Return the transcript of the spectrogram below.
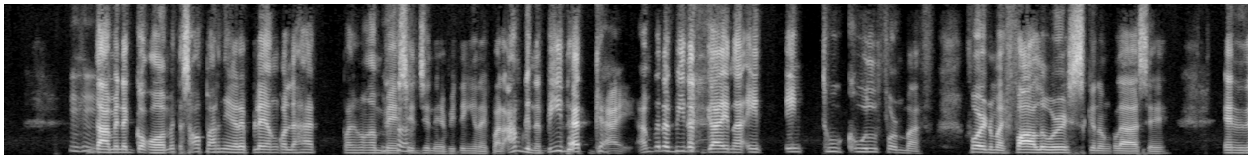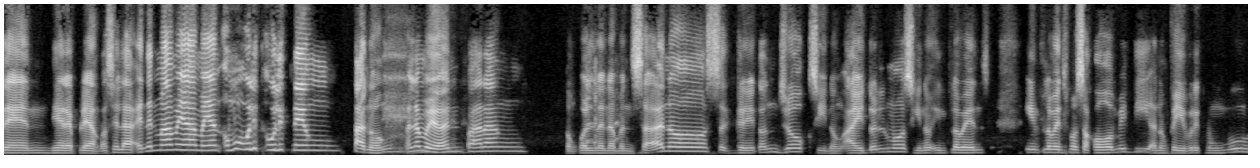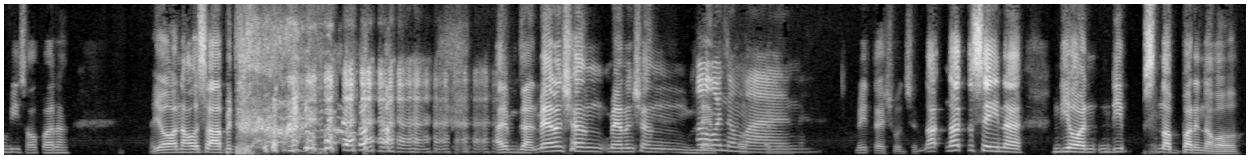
Mhm. dami nagko-comment, tas ako parang ni-replyan ko lahat parang mga message and everything and like parang I'm gonna be that guy. I'm gonna be that guy na ain't ain't too cool for my for my followers ganong klase. And then, nireplyan ko sila. And then, mamaya-maya, umuulit-ulit na yung tanong. Alam mo yun? Parang, tungkol na naman sa ano, sa ganitong joke, sinong idol mo, sinong influence, influence mo sa comedy, anong favorite mong movie. So, parang, ayoko na kausapin. I'm done. Meron siyang, meron siyang Oo length of, ano, naman. may threshold siya. Not, not to say na hindi, ako, hindi snub pa rin ako.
